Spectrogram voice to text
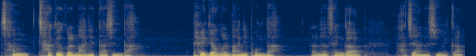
참 자격을 많이 따진다. 배경을 많이 본다. 라는 생각 하지 않으십니까?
